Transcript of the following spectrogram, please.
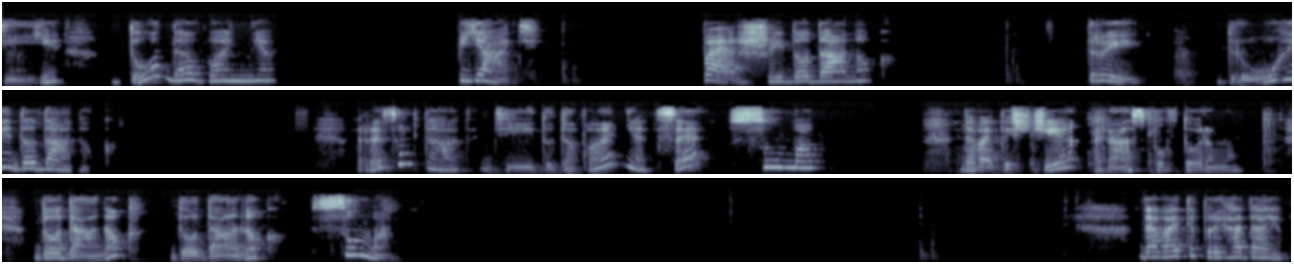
дії додавання. 5 перший доданок, 3 другий доданок. Результат дії додавання це сума. Давайте ще раз повторимо. Доданок, доданок, сума. Давайте пригадаємо.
